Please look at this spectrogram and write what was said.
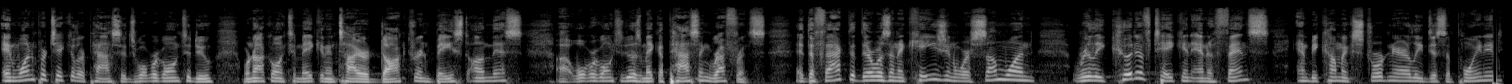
In one particular passage, what we're going to do, we're not going to make an entire doctrine based on this. Uh, what we're going to do is make a passing reference at the fact that there was an occasion where someone really could have taken an offense and become extraordinarily disappointed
